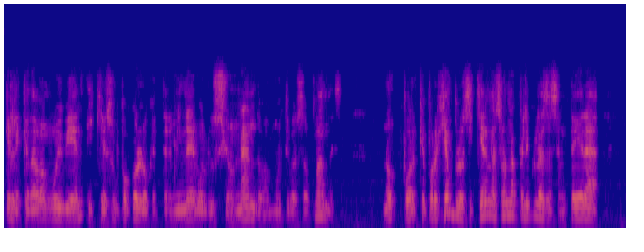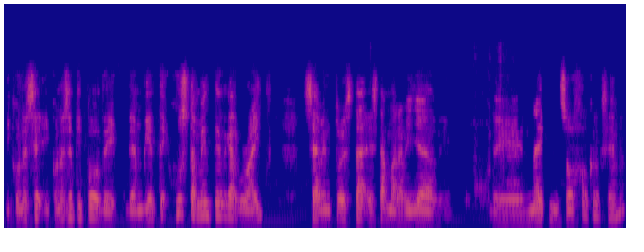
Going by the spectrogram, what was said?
que le quedaba muy bien y que es un poco lo que termina evolucionando a Multiverse of Madness. ¿no? Porque, por ejemplo, si quieren hacer una película sesentera y con ese, y con ese tipo de, de ambiente, justamente Edgar Wright se aventó esta, esta maravilla de, de Night in Soho, creo que se llama.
